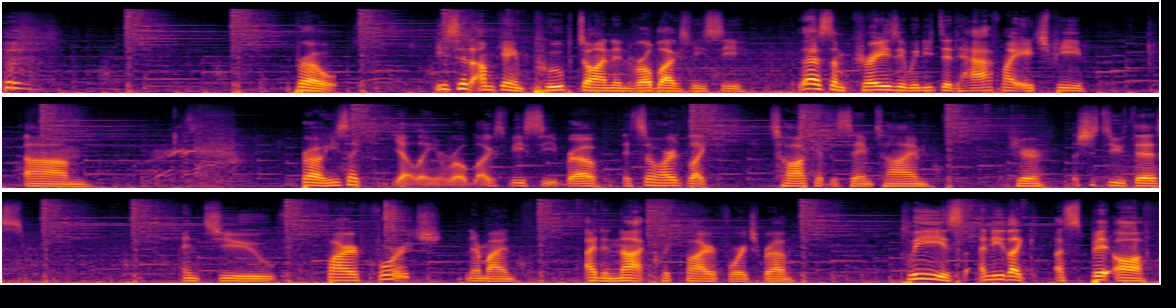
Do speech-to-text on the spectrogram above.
Bro, he said I'm getting pooped on in Roblox VC. That's some crazy when you did half my HP. Um, bro, he's like yelling in Roblox VC, bro. It's so hard to like talk at the same time. Here, let's just do this. Into Fire Forge. Never mind. I did not click Fire Forge, bro. Please, I need like a spit off.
